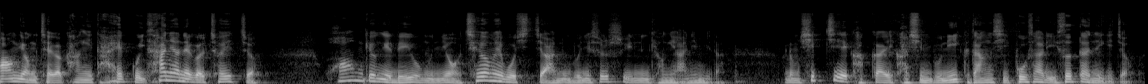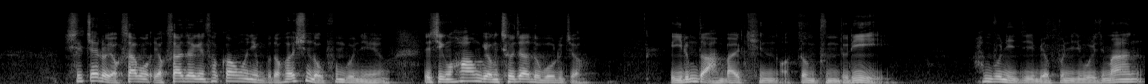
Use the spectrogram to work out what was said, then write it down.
화엄경 제가 강의 다 했고 4년에 걸쳐 했죠. 화엄경의 내용은요. 체험해 보시지 않은 분이 쓸 수 있는 경이 아닙니다. 그럼 십지에 가까이 가신 분이 그 당시 보살이 있었다는 얘기죠. 실제로 역사, 역사적인 석가모니보다 훨씬 높은 분이에요. 근데 지금 화엄경 저자도 모르죠. 이름도 안 밝힌 어떤 분들이 한 분이지 몇 분인지 모르지만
